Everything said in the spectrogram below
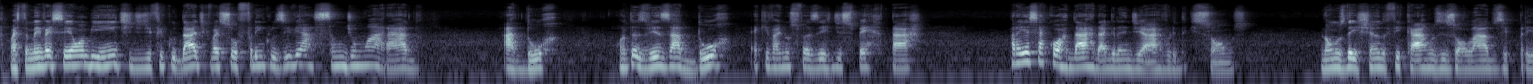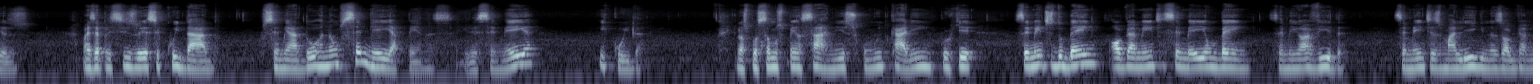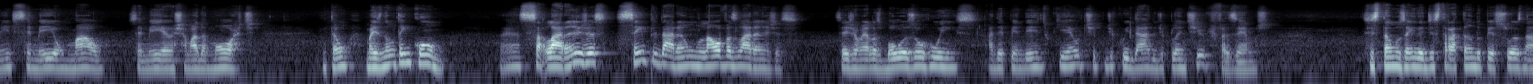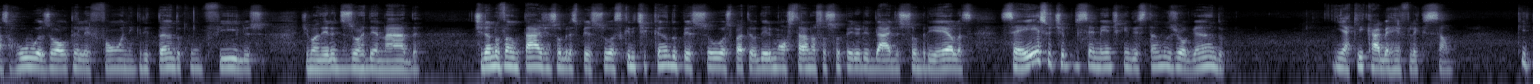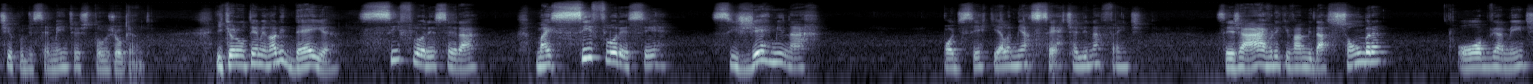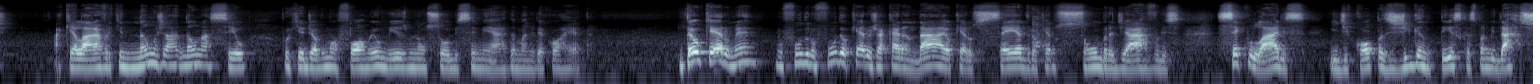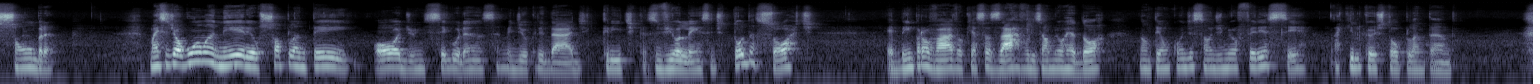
Mas também vai ser um ambiente de dificuldade que vai sofrer, inclusive, a ação de um arado, a dor. Quantas vezes a dor é que vai nos fazer despertar para esse acordar da grande árvore que somos, não nos deixando ficarmos isolados e presos. Mas é preciso esse cuidado. O semeador não semeia apenas, ele semeia e cuida. Que nós possamos pensar nisso com muito carinho, porque sementes do bem, obviamente, semeiam bem, semeiam a vida. Sementes malignas, obviamente, semeiam mal, semeiam a chamada morte. Então, mas não tem como. Né? Laranjas sempre darão novas laranjas, sejam elas boas ou ruins, a depender do que é o tipo de cuidado de plantio que fazemos. Se estamos ainda distratando pessoas nas ruas ou ao telefone, gritando com filhos de maneira desordenada, tirando vantagem sobre as pessoas, criticando pessoas para poder mostrar nossa superioridade sobre elas, se é esse o tipo de semente que ainda estamos jogando, e aqui cabe a reflexão: que tipo de semente eu estou jogando? E que eu não tenho a menor ideia se florescerá, mas se florescer, se germinar, pode ser que ela me acerte ali na frente. Seja a árvore que vai me dar sombra, ou, obviamente, aquela árvore que não, já, não nasceu porque de alguma forma eu mesmo não soube semear da maneira correta. Então eu quero, né? No fundo, no fundo, eu quero jacarandá, eu quero cedro, eu quero sombra de árvores seculares e de copas gigantescas para me dar sombra. Mas se de alguma maneira eu só plantei ódio, insegurança, mediocridade, críticas, violência de toda sorte, é bem provável que essas árvores ao meu redor não tenham condição de me oferecer aquilo que eu estou plantando.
